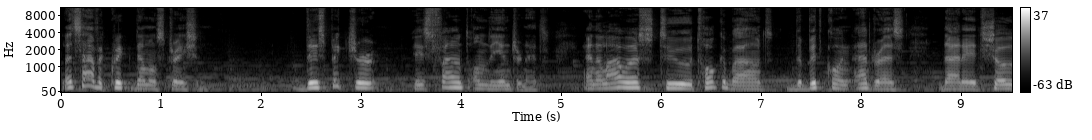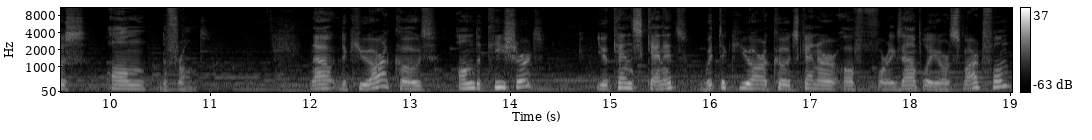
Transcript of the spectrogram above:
Let's have a quick demonstration. This picture is found on the internet and allow us to talk about the Bitcoin address that it shows on the front. Now, the QR code on the t shirt, you can scan it with the QR code scanner of, for example, your smartphone,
